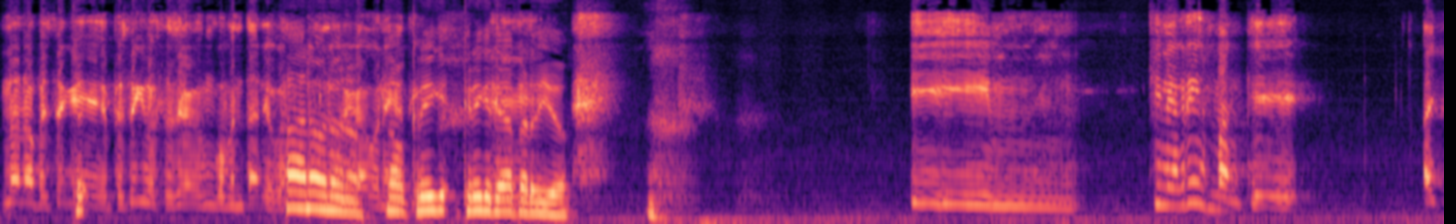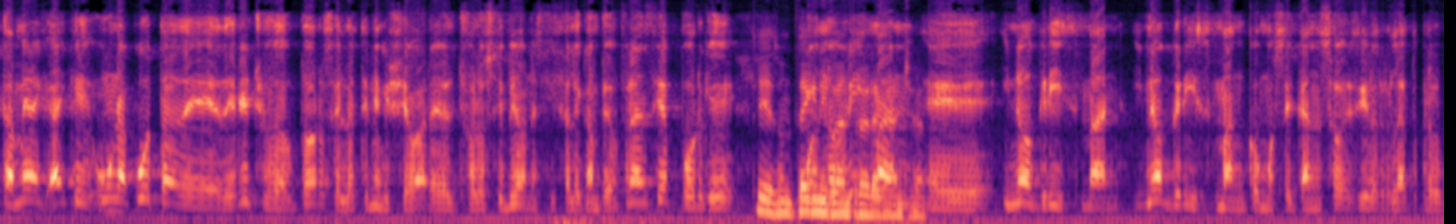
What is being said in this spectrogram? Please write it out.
no, no, pensé que, pensé que ibas a hacer algún comentario con Ah, no, no, no, no, creí que, creí que te había perdido. y mm, tiene a Griezmann que también hay, que una cuota de derechos de autor se los tiene que llevar el Cholo Simeone si sale campeón Francia porque sí, es un técnico dentro de la cancha. eh, y no Griezmann y no Griezmann como se cansó de decir el relator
